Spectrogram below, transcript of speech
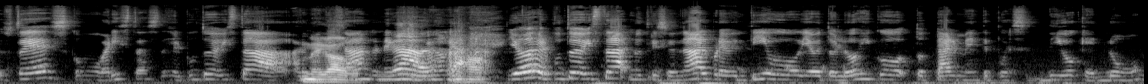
ustedes como baristas, desde el punto de vista negado, negado ¿no? yo desde el punto de vista nutricional, preventivo, diabetológico, totalmente pues digo que no.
